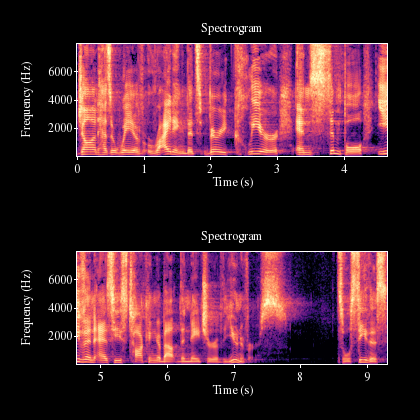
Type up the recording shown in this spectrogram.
John has a way of writing that's very clear and simple, even as he's talking about the nature of the universe. So we'll see this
